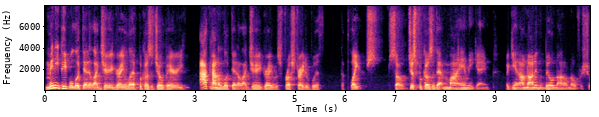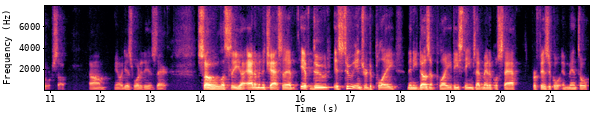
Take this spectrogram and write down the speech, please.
Many people looked at it like Jerry Gray left because of Joe Barry. I kind of looked at it like Jerry Gray was frustrated with the players. So just because of that Miami game. Again, I'm not in the building. I don't know for sure. So um, you know, it is what it is there. So let's see. Uh, Adam in the chat said, if dude is too injured to play, then he doesn't play. These teams have medical staff for physical and mental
